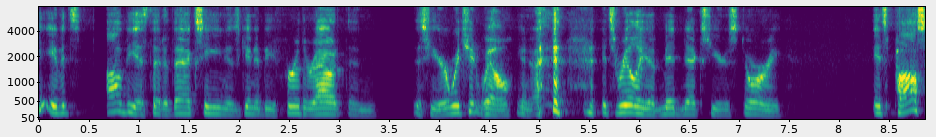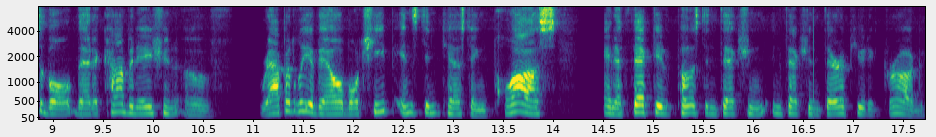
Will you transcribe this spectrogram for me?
if it's obvious that a vaccine is going to be further out than this year, which it will, you know, it's really a mid next year story. It's possible that a combination of rapidly available, cheap instant testing plus an effective post-infection infection therapeutic drug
